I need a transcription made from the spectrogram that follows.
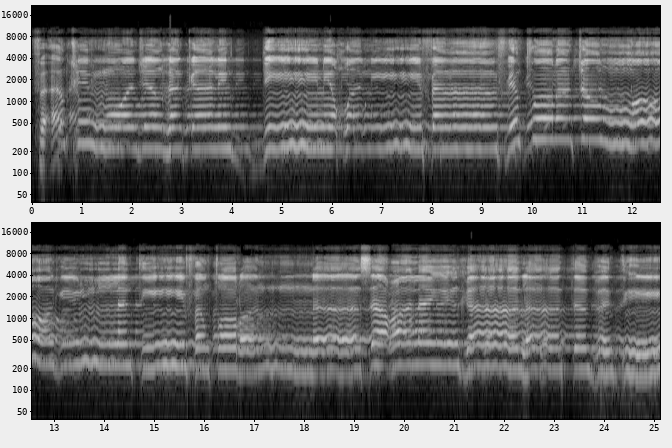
فأقم وجهك للدين حنيفا فطرة الله التي فطر الناس عليها لا تبديل.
